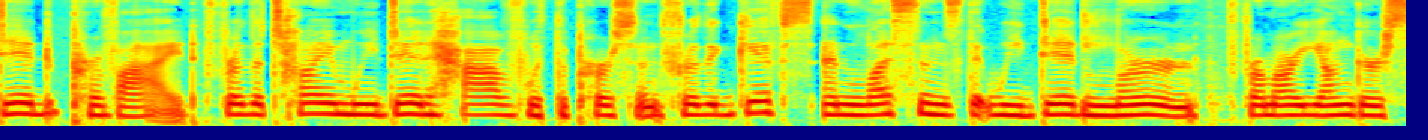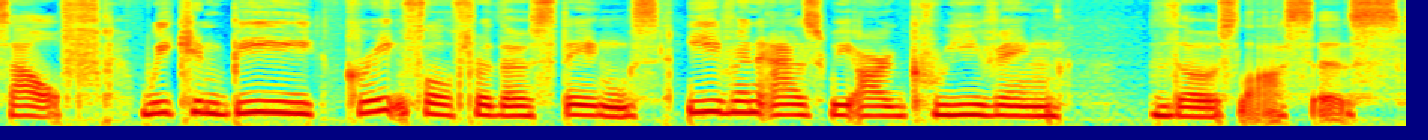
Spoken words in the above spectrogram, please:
did provide, for the time we did have with the person, for the gifts and lessons that we did learn from our younger self. We can be grateful for those things, even as we are grieving those losses.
